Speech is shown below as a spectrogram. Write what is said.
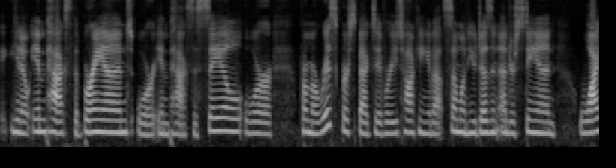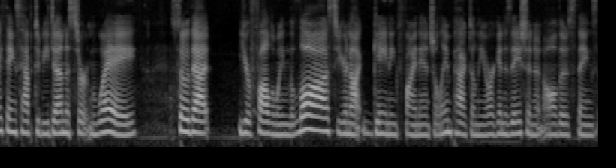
you know, impacts the brand or impacts a sale, or from a risk perspective, where you're talking about someone who doesn't understand why things have to be done a certain way so that you're following the law, so you're not gaining financial impact on the organization and all those things.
